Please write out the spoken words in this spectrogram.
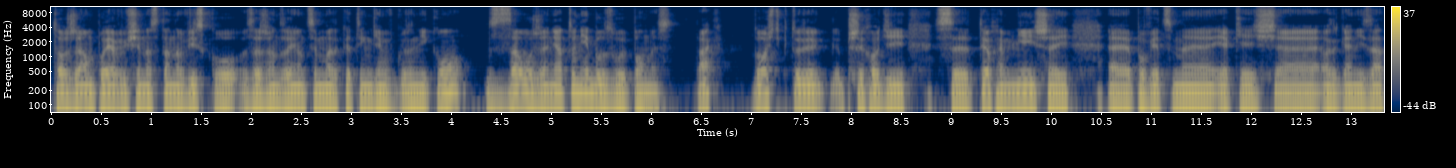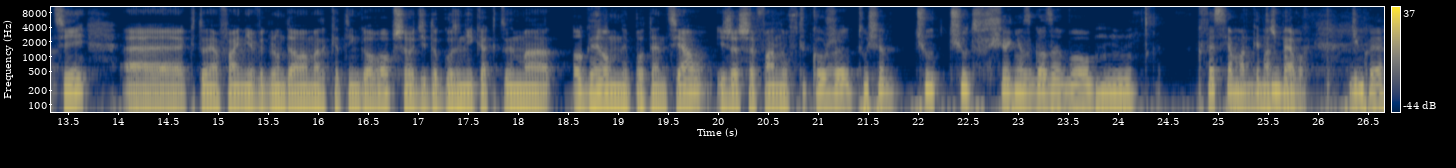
to, że on pojawił się na stanowisku zarządzającym marketingiem w Górniku, z założenia to nie był zły pomysł, tak? Gość, który przychodzi z trochę mniejszej, e, powiedzmy, jakiejś e, organizacji, e, która fajnie wyglądała marketingowo, przychodzi do górnika, który ma ogromny potencjał i rzesze fanów. Tylko, że tu się ciut, ciut się nie zgodzę, bo mm, kwestia marketingu... Masz prawo. Dziękuję.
